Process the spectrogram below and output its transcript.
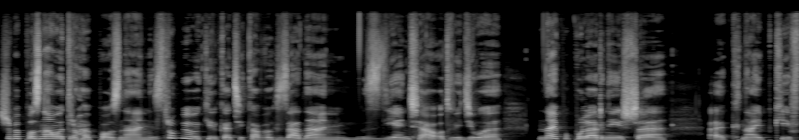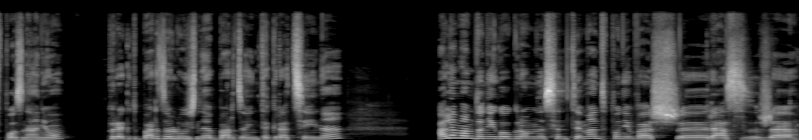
żeby poznały trochę Poznań, zrobiły kilka ciekawych zadań, zdjęcia, odwiedziły najpopularniejsze e, knajpki w Poznaniu. Projekt bardzo luźny, bardzo integracyjny, ale mam do niego ogromny sentyment, ponieważ e, raz, że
